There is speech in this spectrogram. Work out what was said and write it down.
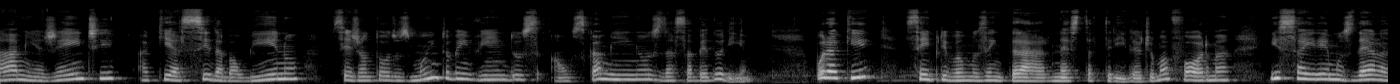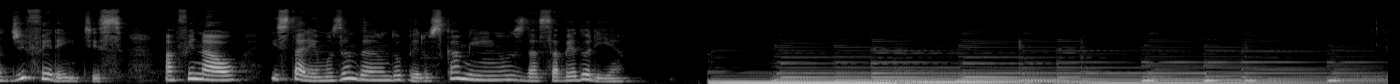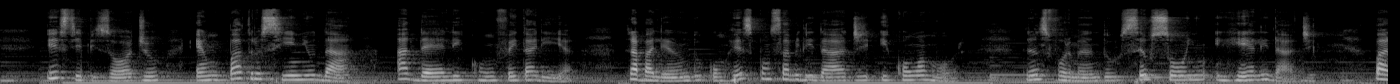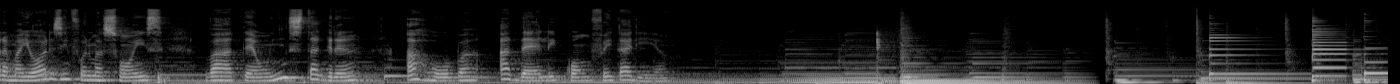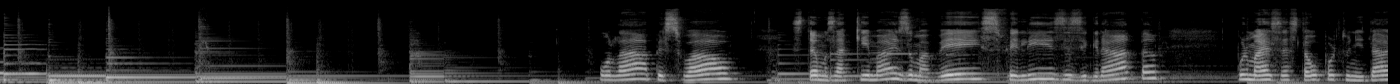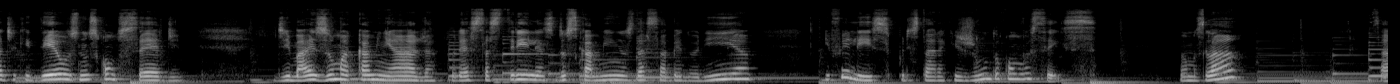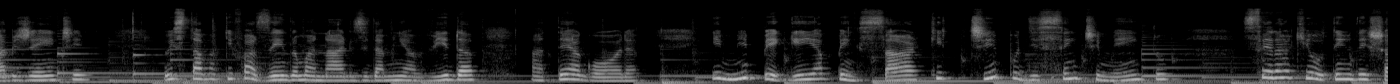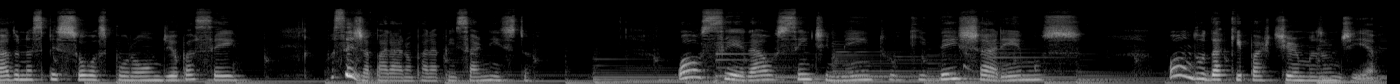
Olá, minha gente. Aqui é Cida Balbino. Sejam todos muito bem-vindos aos Caminhos da Sabedoria. Por aqui, sempre vamos entrar nesta trilha de uma forma e sairemos dela diferentes. Afinal, estaremos andando pelos caminhos da sabedoria. Este episódio é um patrocínio da Adele Confeitaria, trabalhando com responsabilidade e com amor, transformando seu sonho em realidade. Para maiores informações, vá até o Instagram arroba Adele Confeitaria. Olá, pessoal. Estamos aqui mais uma vez, felizes e grata por mais esta oportunidade que Deus nos concede de mais uma caminhada por estas trilhas dos caminhos da sabedoria e feliz por estar aqui junto com vocês. Vamos lá? Sabe, gente, eu estava aqui fazendo uma análise da minha vida até agora e me peguei a pensar que tipo de sentimento será que eu tenho deixado nas pessoas por onde eu passei. Vocês já pararam para pensar nisto? Qual será o sentimento que deixaremos quando daqui partirmos um dia?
